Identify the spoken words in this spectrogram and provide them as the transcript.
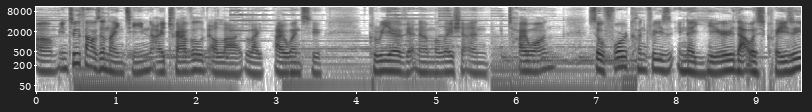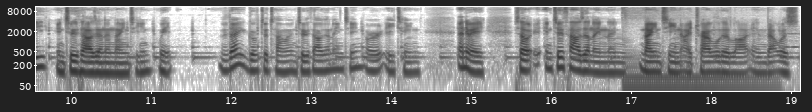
Um, in 2019, I traveled a lot. Like, I went to Korea, Vietnam, Malaysia, and Taiwan. So, four countries in a year. That was crazy in 2019. Wait, did I go to Taiwan in 2019 or 18? Anyway, so in 2019, I traveled a lot, and that was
